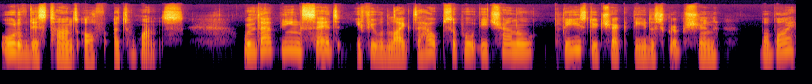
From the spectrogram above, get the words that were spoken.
all of this turns off at once. With that being said, if you would like to help support the channel, please do check the description. Bye bye.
